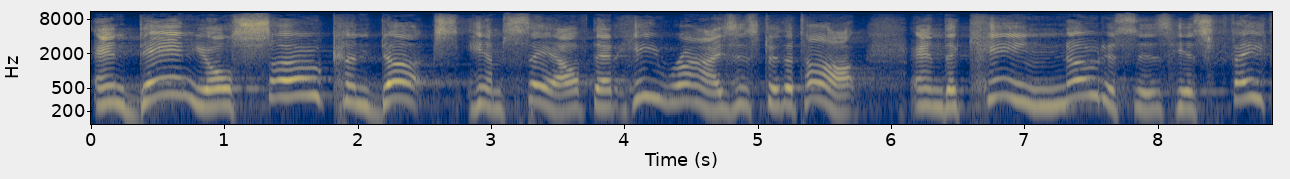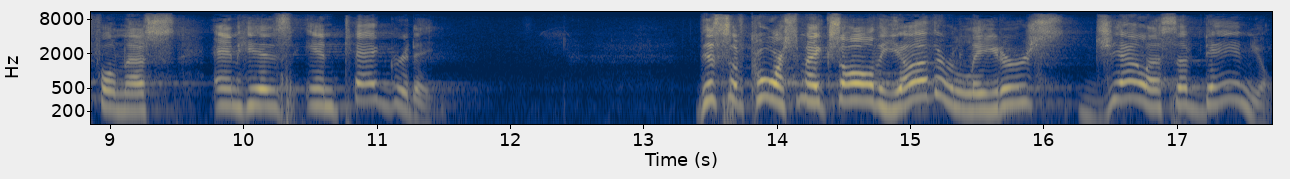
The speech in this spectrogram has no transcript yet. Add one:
And Daniel so conducts himself that he rises to the top, and the king notices his faithfulness and his integrity. This, of course, makes all the other leaders jealous of Daniel.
